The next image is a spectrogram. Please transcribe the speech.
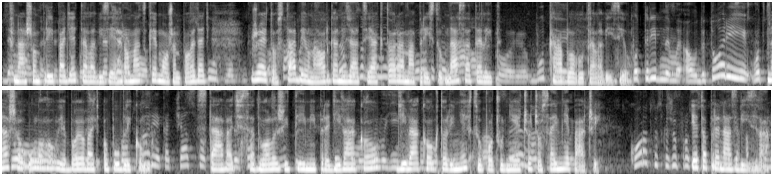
V našom prípade televízie Hromadské môžem povedať, že je to stabilná organizácia, ktorá má prístup na satelit, káblovú televíziu. Našou úlohou je bojovať o publikum. Stávať sa dôležitými pre divákov, divákov, ktorí nechcú počuť niečo, čo sa im nepáči. Je to pre nás výzva.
